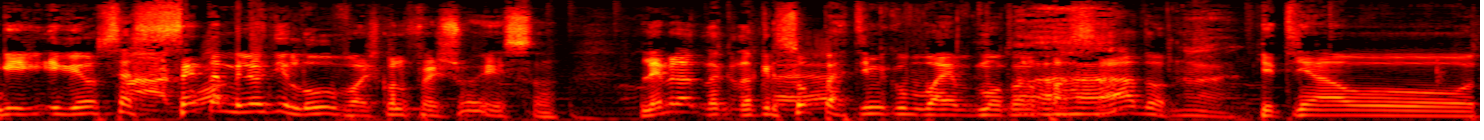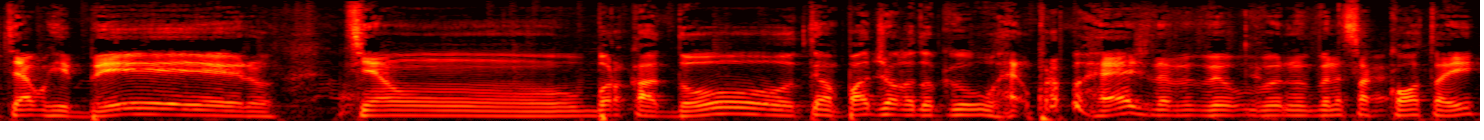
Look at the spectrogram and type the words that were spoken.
E, e ganhou 60 agora- milhões de luvas quando fechou isso. Lembra da- daquele super time que o Bahia montou ano Aham. passado? Que tinha o Thiago Ribeiro, tinha um o Brocador, tem uma parte de jogador que o, o próprio Regis, né, veio, veio- veio nessa cota aí.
